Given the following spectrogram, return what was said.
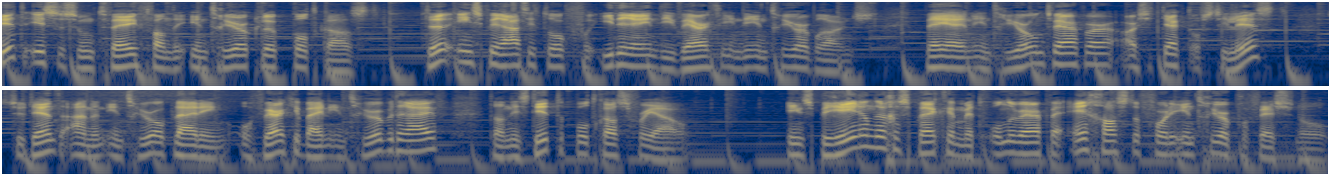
Dit is seizoen 2 van de Interieurclub podcast. De inspiratietalk voor iedereen die werkt in de interieurbranche. Ben jij een interieurontwerper, architect of stylist, student aan een interieuropleiding of werk je bij een interieurbedrijf? Dan is dit de podcast voor jou. Inspirerende gesprekken met onderwerpen en gasten voor de interieurprofessional.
